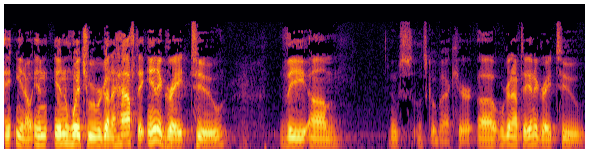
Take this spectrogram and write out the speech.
you know, in, in which we were going to have to integrate to the um, oops, let's go back here. Uh, we're going to have to integrate to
